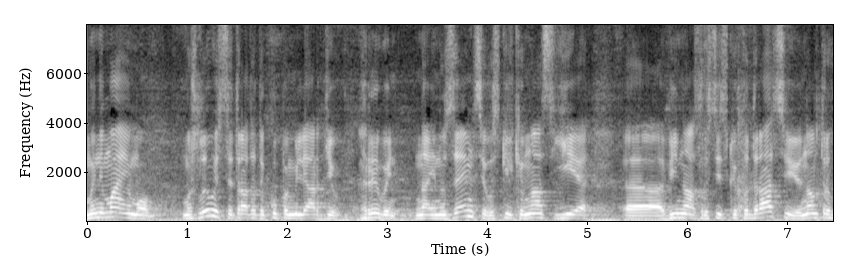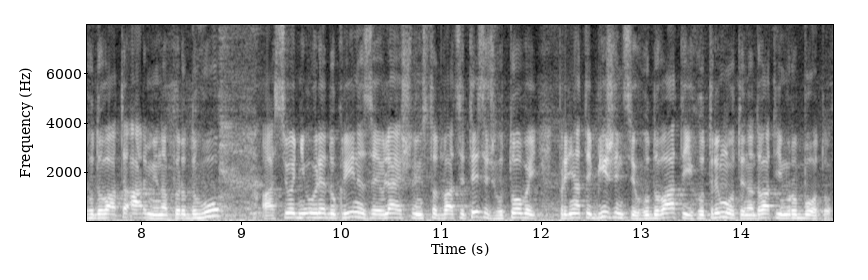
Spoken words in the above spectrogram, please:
Ми не маємо можливості тратити купу мільярдів гривень на іноземців, оскільки в нас є е, війна з Російською Федерацією. Нам треба годувати армію на передову. А сьогодні уряд України заявляє, що він 120 тисяч готовий прийняти біженців, годувати їх, утримувати, надавати їм роботу.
